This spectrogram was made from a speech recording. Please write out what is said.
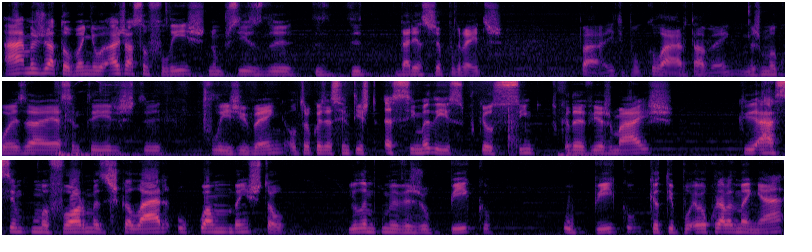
Ah, mas já estou bem, eu, ah, já sou feliz, não preciso de, de, de dar esses upgrades. Pá, e tipo, claro, está bem, mas uma coisa é sentir-te feliz e bem, outra coisa é sentir-te acima disso, porque eu sinto cada vez mais que há sempre uma forma de escalar o quão bem estou. Eu lembro que uma vez o pico, o pico, que eu tipo, eu acordava de manhã,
